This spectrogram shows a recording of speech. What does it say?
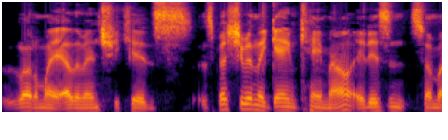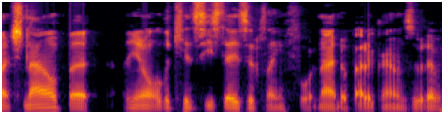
lot of my elementary kids, especially when the game came out, it isn't so much now, but You know, all the kids these days are playing Fortnite or Battlegrounds or whatever.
